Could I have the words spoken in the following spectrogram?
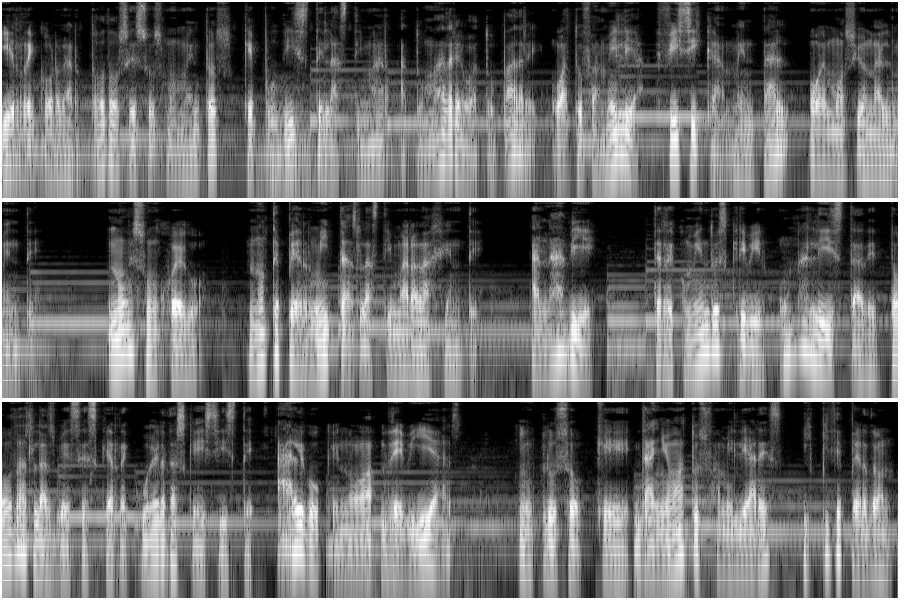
y recordar todos esos momentos que pudiste lastimar a tu madre o a tu padre o a tu familia, física, mental o emocionalmente. No es un juego, no te permitas lastimar a la gente, a nadie. Te recomiendo escribir una lista de todas las veces que recuerdas que hiciste algo que no debías, incluso que dañó a tus familiares y pide perdón.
